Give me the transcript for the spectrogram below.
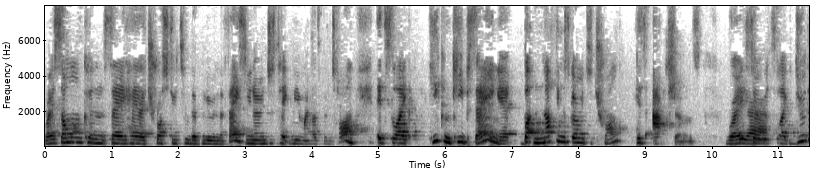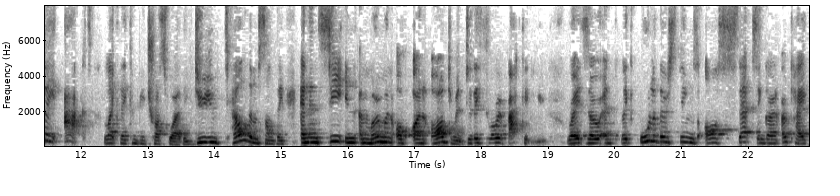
right? Someone can say, hey, I trust you till they're blue in the face, you know, and just take me and my husband Tom. It's like he can keep saying it, but nothing's going to trump his actions, right? Yeah. So it's like, do they act? like they can be trustworthy? Do you tell them something and then see in a moment of an argument, do they throw it back at you? Right. So, and like all of those things are steps in going, okay,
